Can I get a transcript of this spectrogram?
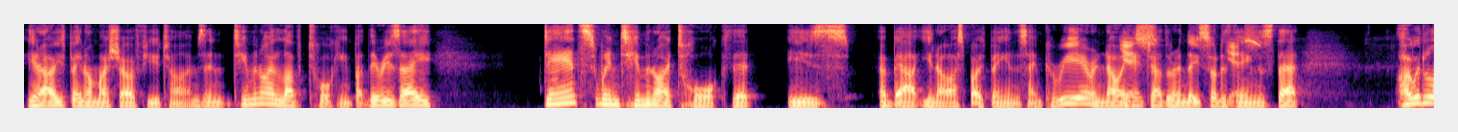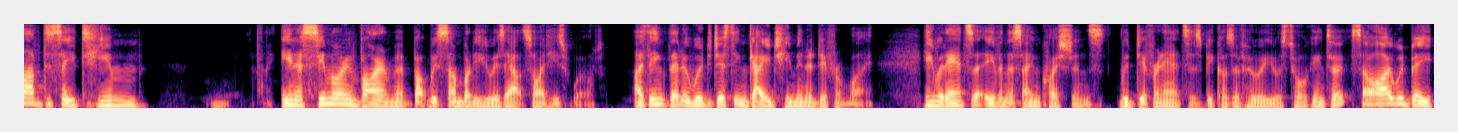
You know, he's been on my show a few times, and Tim and I love talking, but there is a dance when Tim and I talk that is about, you know, us both being in the same career and knowing Yes. each other and these sort of Yes. things that I would love to see Tim in a similar environment, but with somebody who is outside his world. I think that it would just engage him in a different way. He would answer even the same questions with different answers because of who he was talking to. So I would be,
